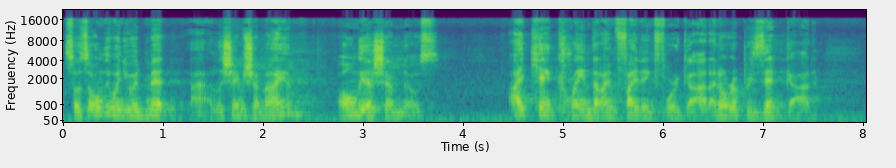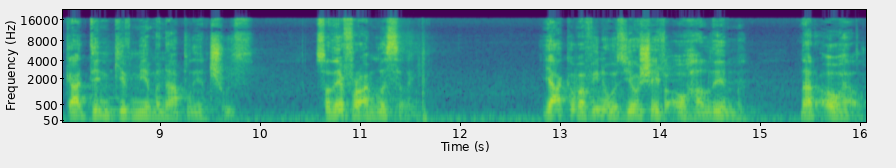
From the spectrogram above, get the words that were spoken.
So it's only when you admit ah, l'shem shemayim, only Hashem knows. I can't claim that I'm fighting for God. I don't represent God. God didn't give me a monopoly on truth. So therefore, I'm listening. Yaakov Avinu was Yoshev Ohalim, not Ohel.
